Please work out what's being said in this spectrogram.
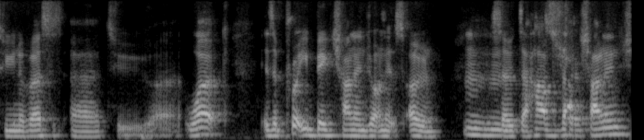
to university, uh, to uh, work is a pretty big challenge on its own. Mhm. So to have That's that true. challenge,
